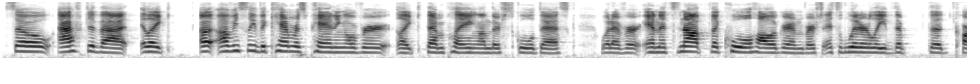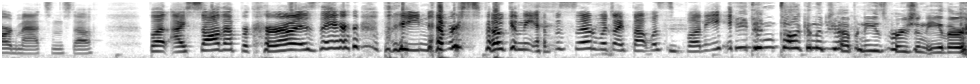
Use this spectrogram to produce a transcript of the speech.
so after that like uh, obviously the camera's panning over like them playing on their school desk whatever and it's not the cool hologram version it's literally the the card mats and stuff but I saw that Bakura is there, but he never spoke in the episode, which I thought was funny. He didn't talk in the Japanese version either.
